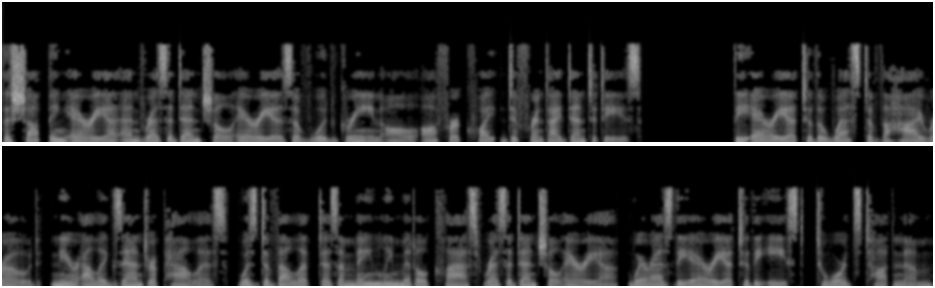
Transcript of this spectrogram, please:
The shopping area and residential areas of Wood Green all offer quite different identities. The area to the west of the High Road, near Alexandra Palace, was developed as a mainly middle-class residential area, whereas the area to the east, towards Tottenham,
